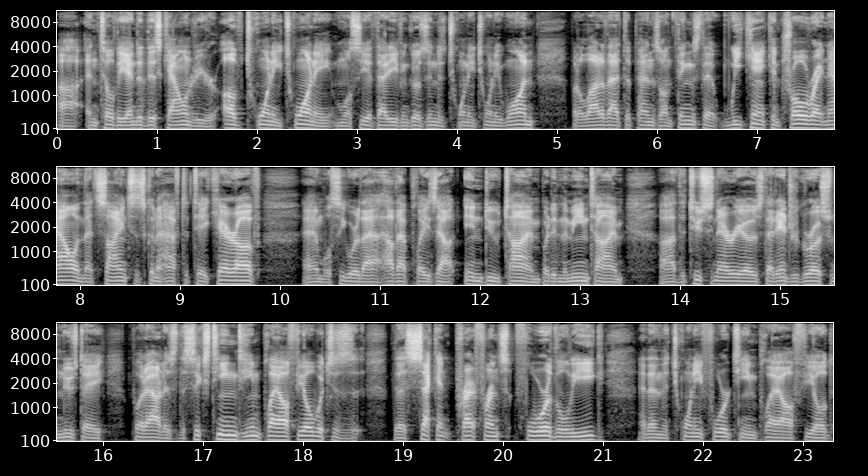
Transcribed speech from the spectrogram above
uh, until the end of this calendar year of 2020, and we'll see if that even goes into 2021. But a lot of that depends on things that we can't control right now, and that science is going to have to take care of and we'll see where that how that plays out in due time. But in the meantime, uh, the two scenarios that Andrew Gross from Newsday put out is the 16-team playoff field, which is the second preference for the league, and then the 24-team playoff field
